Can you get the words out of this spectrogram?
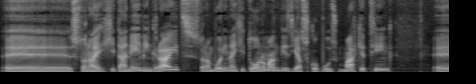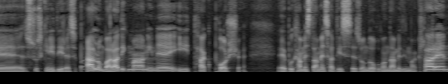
ε, στο να έχει τα naming rights, στο να μπορεί να έχει το όνομα της για σκοπούς marketing ε, στους κινητήρες. Άλλο παράδειγμα είναι η TAG Porsche ε, που είχαμε στα μέσα της σεζόν του 80 με τη McLaren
